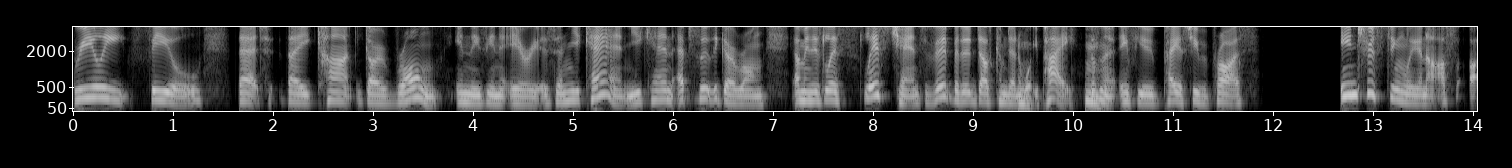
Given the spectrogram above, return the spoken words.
really feel that they can't go wrong in these inner areas. And you can, you can absolutely go wrong. I mean, there's less less chance of it, but it does come down to what you pay, doesn't it? If you pay a stupid price. Interestingly enough, uh,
